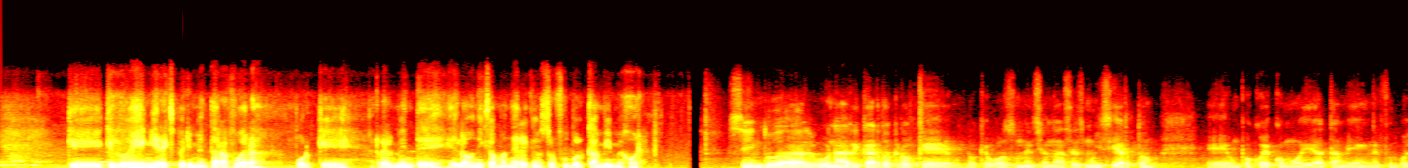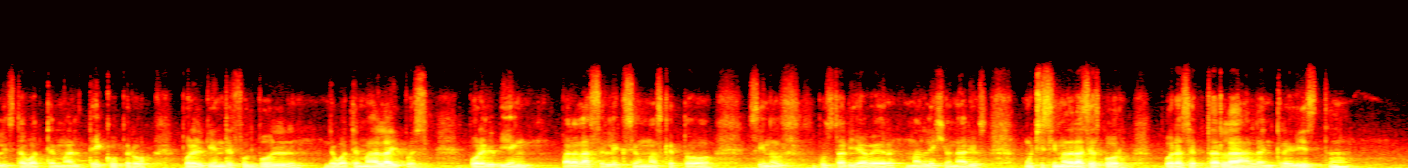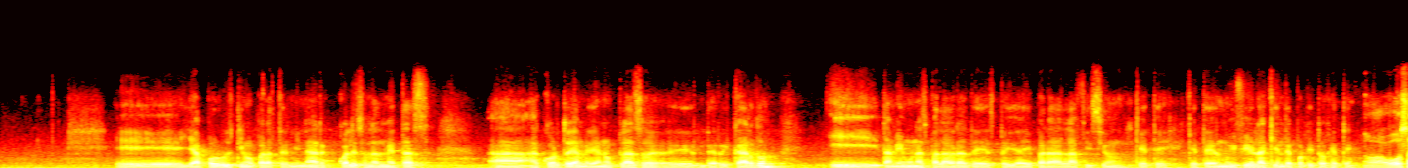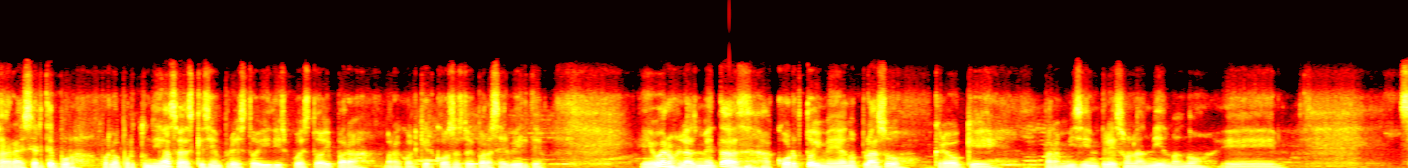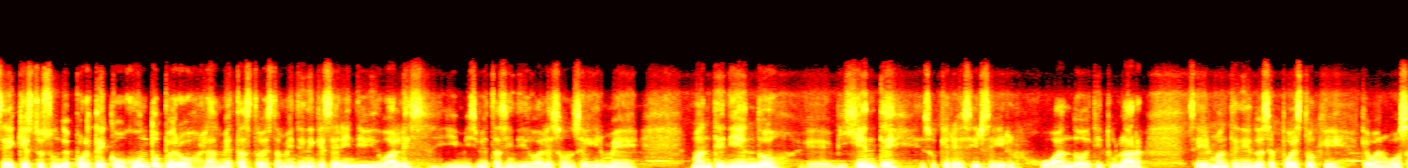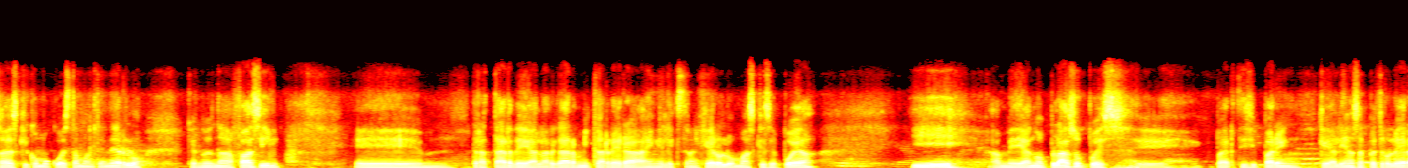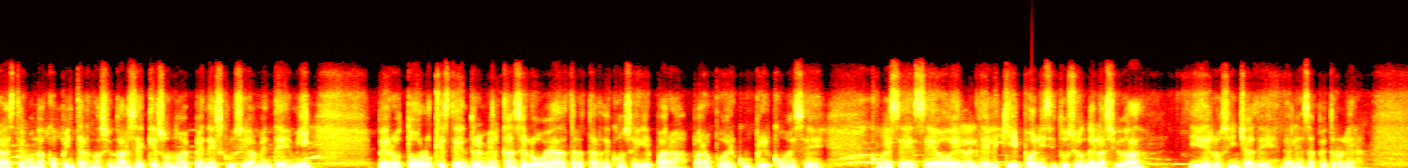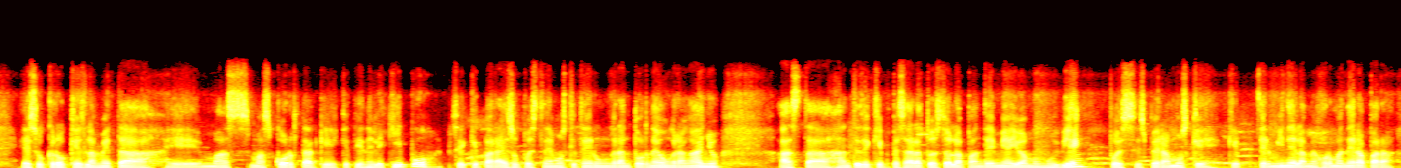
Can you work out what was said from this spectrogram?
que, que lo dejen ir a experimentar afuera, porque realmente es la única manera que nuestro fútbol cambie y mejore. Sin duda alguna, Ricardo, creo que lo que vos mencionás es muy cierto. Eh, un poco de comodidad también en el futbolista guatemalteco, pero por el bien del fútbol de Guatemala y pues por el bien para la selección más que todo, sí nos gustaría ver más legionarios. Muchísimas gracias por, por aceptar la, la entrevista. Eh, ya por último, para terminar, ¿cuáles son las metas a, corto y a mediano plazo de, de Ricardo? y también unas palabras de despedida ahí para la afición que te, que te es muy fiel aquí en Deportito GT. No, a vos agradecerte por, por la oportunidad, sabes que siempre estoy dispuesto ahí para, para cualquier cosa, estoy para servirte. Eh, bueno, las metas a corto y mediano plazo creo que para mí siempre son las mismas, ¿no? Eh, sé que esto es un deporte conjunto, pero las metas pues, también tienen que ser individuales y mis metas individuales son seguirme manteniendo eh, vigente, eso quiere decir seguir jugando de titular, seguir manteniendo ese puesto que, bueno, vos sabes que cómo cuesta mantenerlo, que no es nada fácil. Eh, tratar de alargar mi carrera en el extranjero lo más que se pueda y a mediano plazo pues eh, participar en que Alianza Petrolera esté en una Copa Internacional, sé que eso no depende exclusivamente de mí, pero todo lo que esté dentro de mi alcance lo voy a tratar de conseguir para, para poder cumplir con ese, con ese deseo del, del, equipo, de la institución, de la ciudad y de los hinchas de, de Alianza Petrolera. Eso creo que es la meta eh, más, más corta que, que, tiene el equipo. Sé que para eso pues tenemos que tener un gran torneo, un gran año. Hasta antes de que empezara todo esto de la pandemia íbamos muy bien. Pues esperamos que, termine de la mejor manera para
